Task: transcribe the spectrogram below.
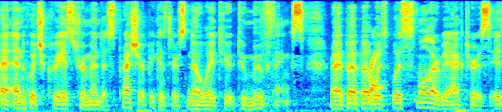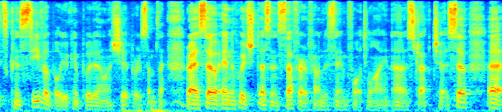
and which creates tremendous pressure because there's no way to, to move things, right? But but right. with, with smaller reactors, it's conceivable you can put it on a ship or something, right? So and which doesn't suffer from the same fault line uh, structure. So uh,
